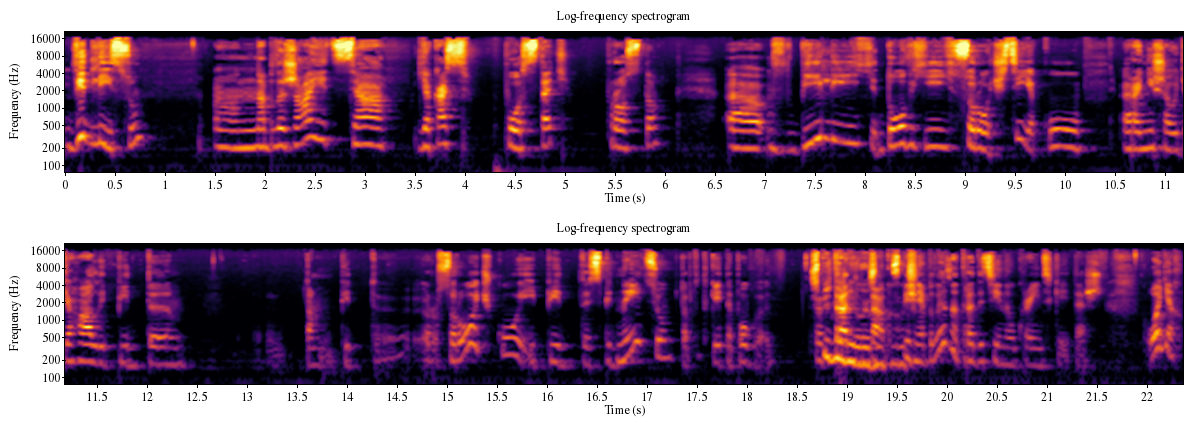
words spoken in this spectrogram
Від лісу е, наближається якась постать просто в білій довгій сорочці, яку раніше одягали під е, там, під е, сорочку і під спідницю, тобто такий типовий спідня білизна, так, спідня білизна, традиційний український теж одяг.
